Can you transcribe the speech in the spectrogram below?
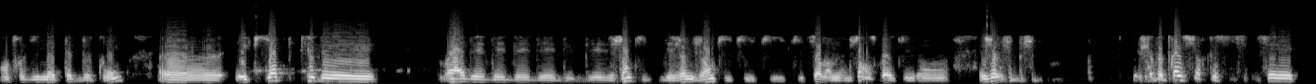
entre guillemets tête de con, euh, et qu'il y a que des voilà, des, gens qui, des jeunes gens qui, tirent dans le même sens, quoi, qui ont, je, suis à peu près sûr que c'est,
